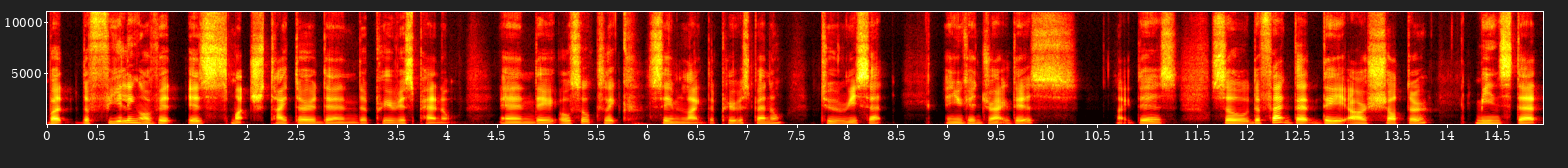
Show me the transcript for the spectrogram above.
but the feeling of it is much tighter than the previous panel. And they also click, same like the previous panel, to reset. And you can drag this like this. So the fact that they are shorter means that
